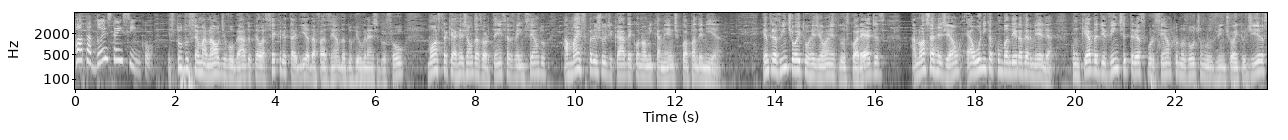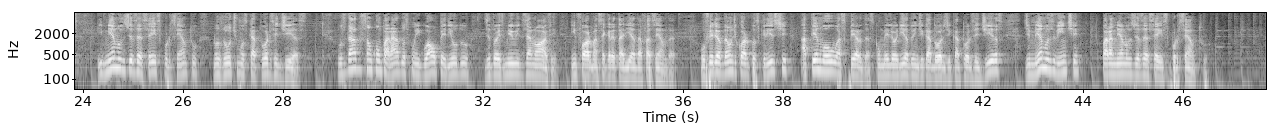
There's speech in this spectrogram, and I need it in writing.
Rota 235. Estudo semanal divulgado pela Secretaria da Fazenda do Rio Grande do Sul mostra que a região das hortênsias vem sendo a mais prejudicada economicamente com a pandemia. Entre as 28 regiões dos Corédias, a nossa região é a única com bandeira vermelha, com queda de 23% nos últimos 28 dias e menos 16% nos últimos 14 dias. Os dados são comparados com igual período de 2019, informa a Secretaria da Fazenda. O feriadão de Corpus Christi atenuou as perdas, com melhoria do indicador de 14 dias de menos 20% para menos 16%.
